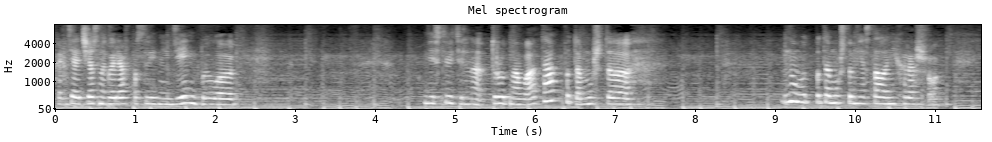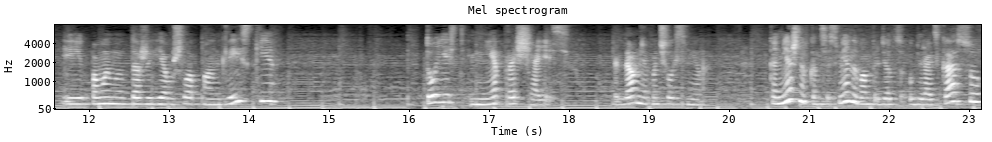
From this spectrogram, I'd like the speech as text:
Хотя, честно говоря, в последний день было действительно трудновато, потому что... Ну вот потому что мне стало нехорошо. И, по-моему, даже я ушла по-английски, то есть не прощаясь, когда у меня кончилась смена. Конечно, в конце смены вам придется убирать кассу,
